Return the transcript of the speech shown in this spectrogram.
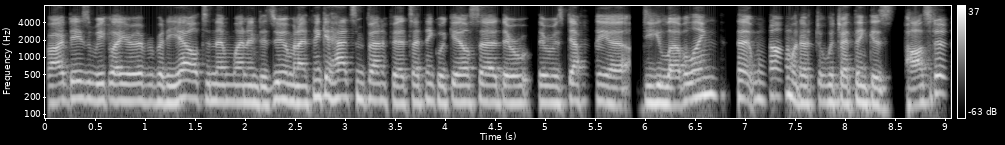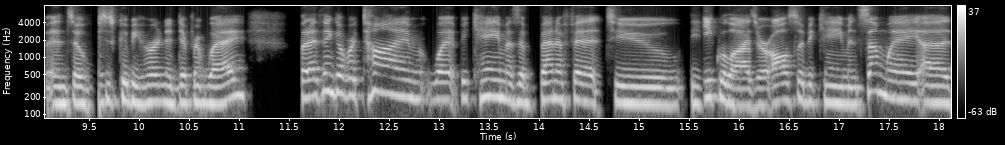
five days a week, like everybody else, and then went into Zoom. And I think it had some benefits. I think what Gayle said, there there was definitely a de-leveling that went on, which I think is. And so this could be heard in a different way. But I think over time, what became as a benefit to the equalizer also became in some way a,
